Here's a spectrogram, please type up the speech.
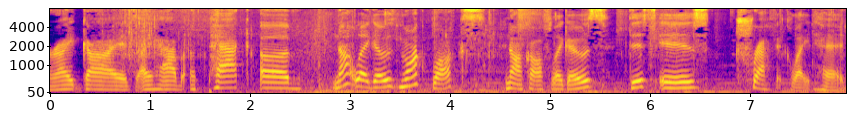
right, guys, I have a pack of not Legos, mock blocks, knockoff Legos. This is traffic light head.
